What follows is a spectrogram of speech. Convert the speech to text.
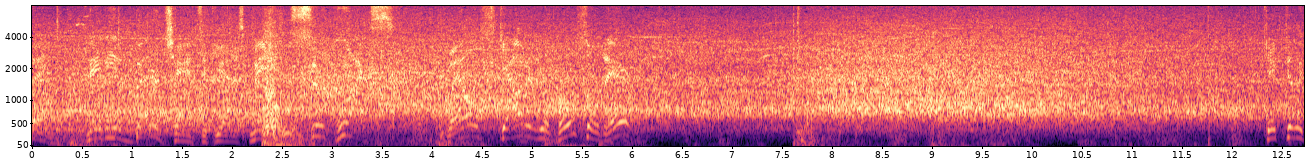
thing. Maybe a better chance, if you ask me. Suplex. Well scouted reversal there. Kick to the...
